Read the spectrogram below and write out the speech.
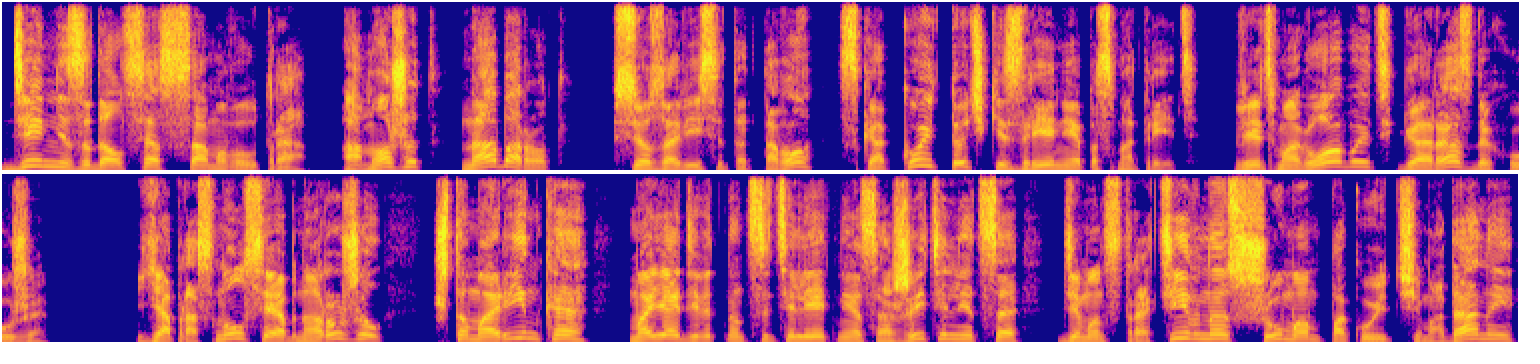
День не задался с самого утра, а может, наоборот. Все зависит от того, с какой точки зрения посмотреть. Ведь могло быть гораздо хуже. Я проснулся и обнаружил, что Маринка, моя девятнадцатилетняя сожительница, демонстративно с шумом пакует чемоданы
